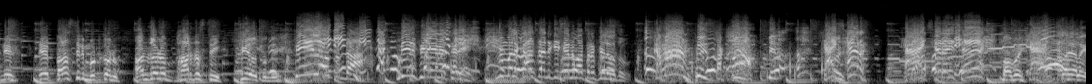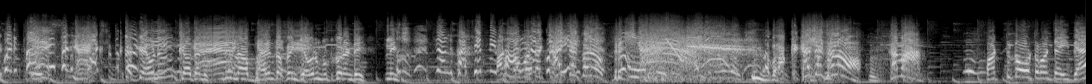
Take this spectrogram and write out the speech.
నే- నేను పరిస్థితిని ముట్టుకోను. అందులో భారత స్త్రీ ఫీల్ అవుతుంది? ఫీల్ అవుతుందా మీరు ఫీల్ అయినా సరే మిమ్మల్ని కాల్చడానికి గన్ను మాత్రం ఫీల్ అవుతుంది? కాదండి. నేను నా భార్యను తప్ప ఇంకెవరు ముట్టుకోరండి ప్లీజ్ చాలు, కాసేపు నీ భార్య పట్టుకోవటం అంటే ఇదే?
